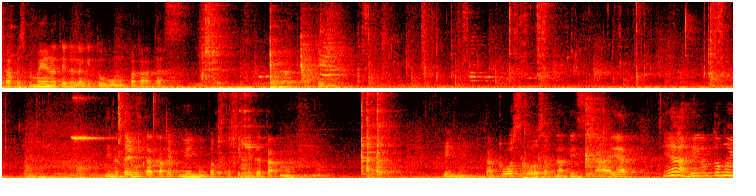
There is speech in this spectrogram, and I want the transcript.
Tapos mamaya natin lalagay itong patatas. Para okay. Hindi na tayo magtatakip ngayon mga paps kasi may gata na. Okay. Tapos, kausap natin si Aya. Yeah, hello to my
